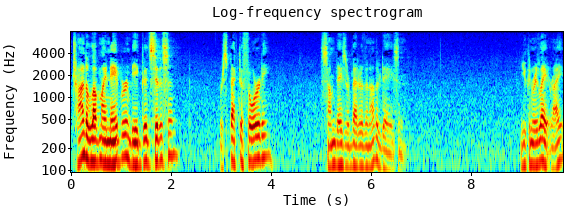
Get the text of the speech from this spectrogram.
Trying to love my neighbor and be a good citizen, respect authority. Some days are better than other days. And you can relate, right?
